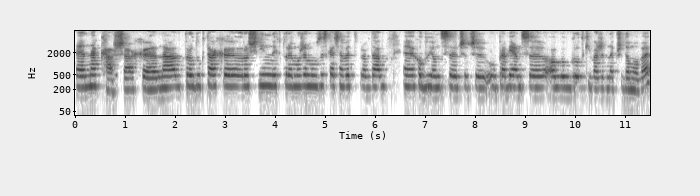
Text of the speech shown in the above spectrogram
e, na kaszach, e, na produktach roślinnych, które możemy uzyskać nawet, prawda, hodując czy, czy uprawiając ogródki warzywne przydomowe.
